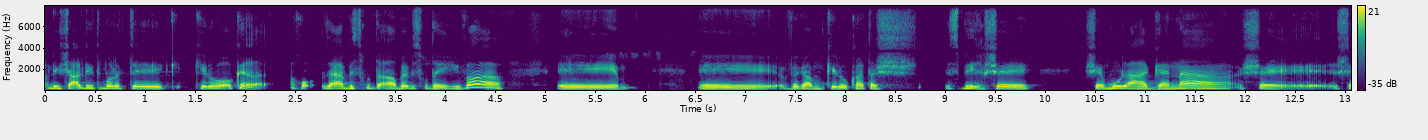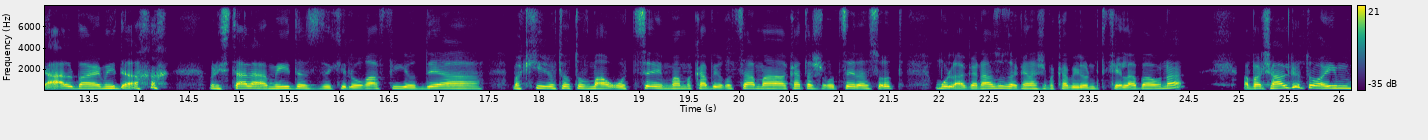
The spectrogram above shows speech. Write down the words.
אני שאלתי אתמול את, כאילו, אוקיי, זה היה בזכות, הרבה בזכות היריבה, אה, אה, וגם כאילו קטש הסביר ש, שמול ההגנה ש, שאלבה העמידה, הוא ניסתה להעמיד, אז כאילו רפי יודע, מכיר יותר טוב מה הוא רוצה, מה מכבי רוצה, מה קטש רוצה לעשות מול ההגנה הזו, זו הגנה שמכבי לא נתקלה בעונה, אבל שאלתי אותו האם,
